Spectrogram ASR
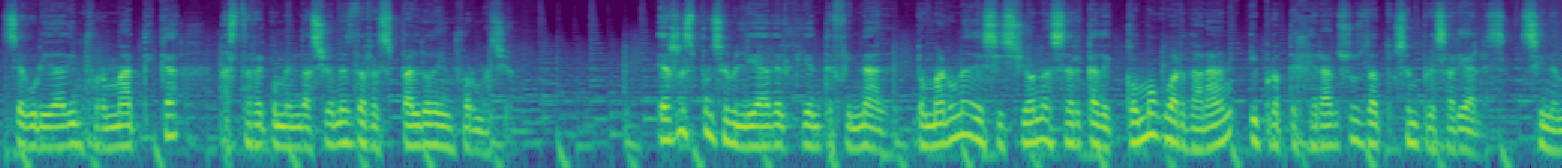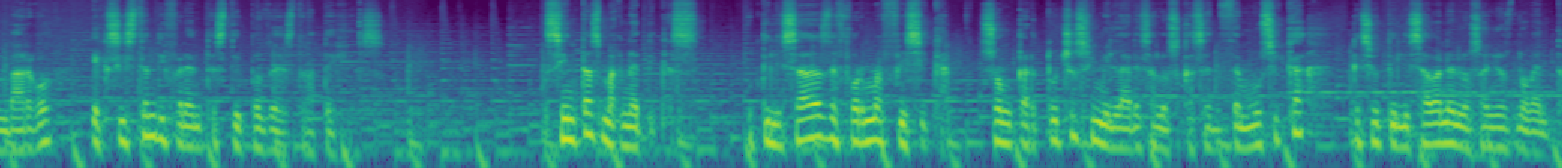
seguridad informática, hasta recomendaciones de respaldo de información. Es responsabilidad del cliente final tomar una decisión acerca de cómo guardarán y protegerán sus datos empresariales. Sin embargo, existen diferentes tipos de estrategias. Cintas magnéticas utilizadas de forma física. Son cartuchos similares a los cassettes de música que se utilizaban en los años 90,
